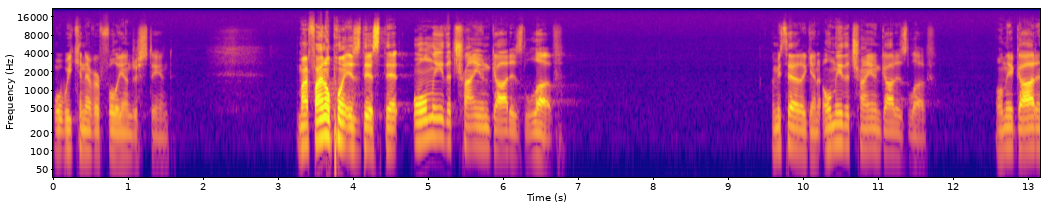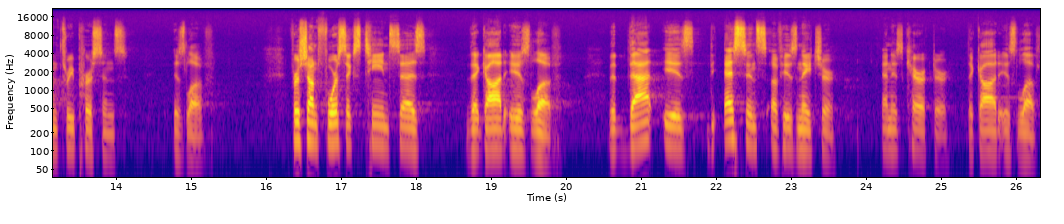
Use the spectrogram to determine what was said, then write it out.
what we can ever fully understand. My final point is this that only the triune God is love. Let me say that again. Only the triune God is love. Only a God in three persons is love. 1 John 4:16 says that God is love. That that is the essence of his nature and his character, that God is love.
